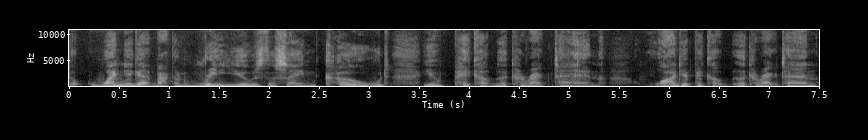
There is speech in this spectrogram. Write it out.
that when you get back and reuse the same code, you pick up the correct n. Why do you pick up the correct n?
